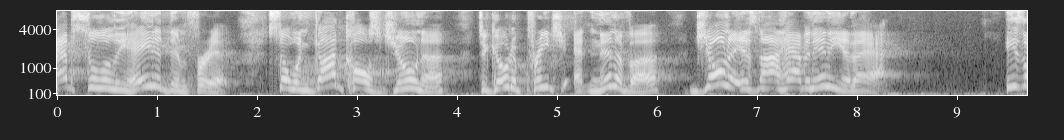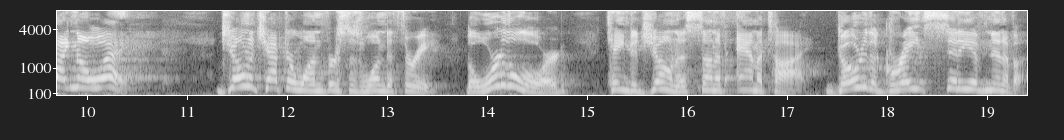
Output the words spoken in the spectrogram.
absolutely hated them for it. So when God calls Jonah to go to preach at Nineveh, Jonah is not having any of that. He's like, no way. Jonah chapter 1, verses 1 to 3. The word of the Lord came to Jonah, son of Amittai Go to the great city of Nineveh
